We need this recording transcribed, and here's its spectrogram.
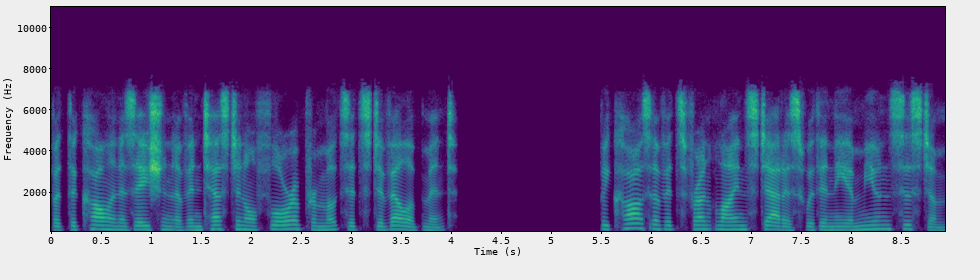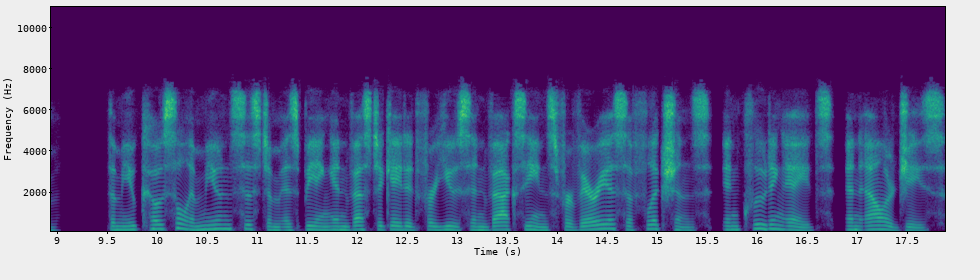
but the colonization of intestinal flora promotes its development. Because of its frontline status within the immune system, the mucosal immune system is being investigated for use in vaccines for various afflictions, including AIDS and allergies.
